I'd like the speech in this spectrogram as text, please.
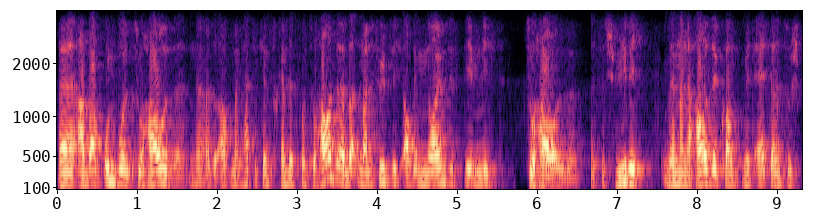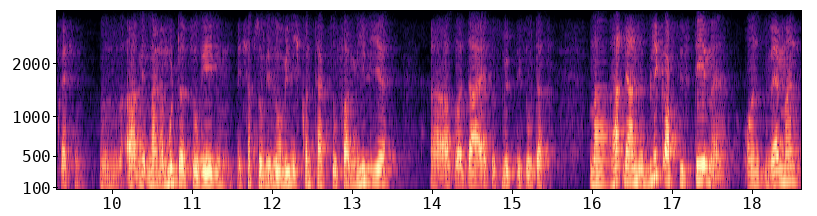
äh, aber auch unwohl zu Hause. Ne? Also auch man hat sich entfremdet von zu Hause, aber man fühlt sich auch im neuen System nicht zu Hause. Es ist schwierig, wenn man nach Hause kommt, mit Eltern zu sprechen, äh, mit meiner Mutter zu reden. Ich habe sowieso wenig Kontakt zur Familie, äh, aber da ist es wirklich so, dass man hat einen anderen Blick auf Systeme und wenn man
